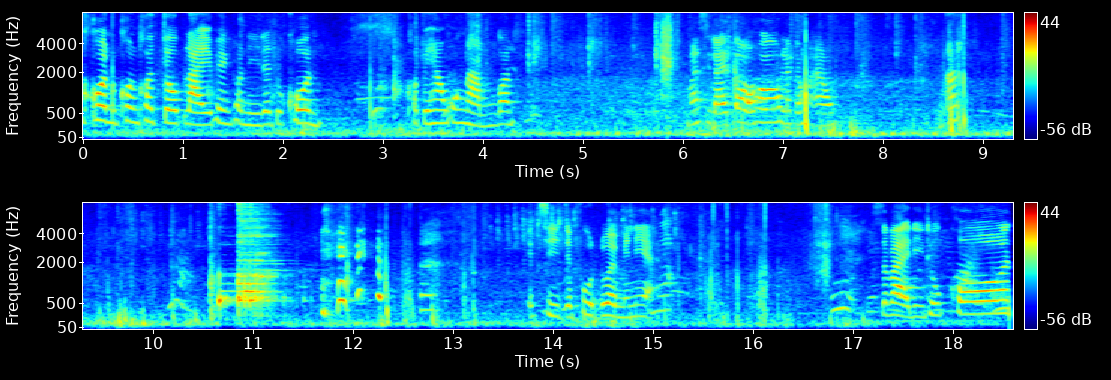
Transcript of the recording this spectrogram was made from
ทุกคนทุกคนเขาจบไลฟ์เพลงคนนี้ได้ทุกคนเขาไปห้าห้องน้ำก่อน มาสิไลฟ์ต่อเฮ้อแล้วก็มาเอาอะ FC จะพูดด้วยไหมเนี่ย สบายดีทุกคน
